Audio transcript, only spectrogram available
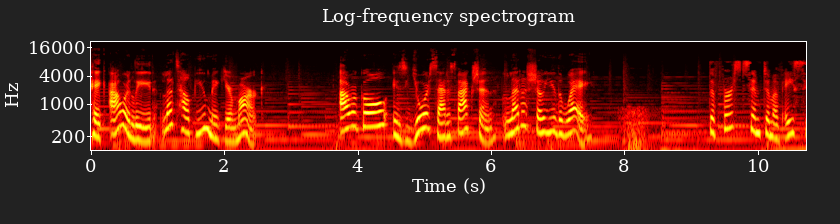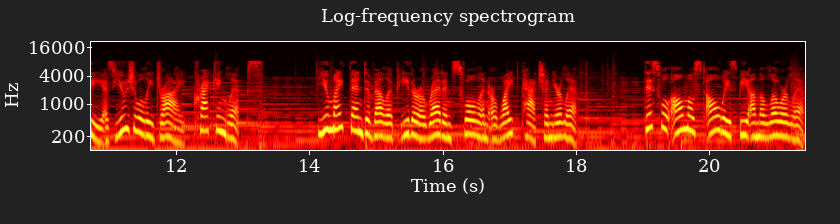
Take our lead, let's help you make your mark. Our goal is your satisfaction. Let us show you the way. The first symptom of AC is usually dry, cracking lips. You might then develop either a red and swollen or white patch on your lip. This will almost always be on the lower lip.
